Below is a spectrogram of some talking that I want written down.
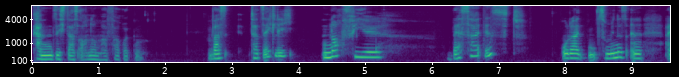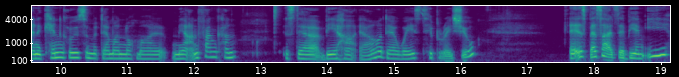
kann sich das auch nochmal verrücken. Was tatsächlich noch viel besser ist, oder zumindest eine, eine Kenngröße, mit der man nochmal mehr anfangen kann, ist der WHR, der Waist-Hip Ratio. Er ist besser als der BMI,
